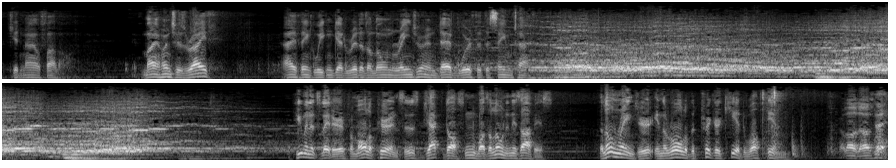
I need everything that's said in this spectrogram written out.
The kid and I'll follow. If my hunch is right, I think we can get rid of the Lone Ranger and Dad Worth at the same time. A few minutes later, from all appearances, Jack Dawson was alone in his office. The Lone Ranger, in the role of the Trigger Kid, walked in. Hello, Dawson.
